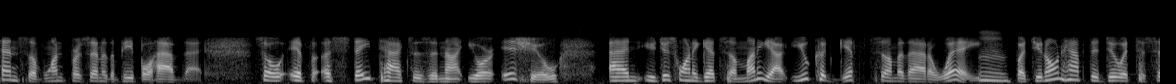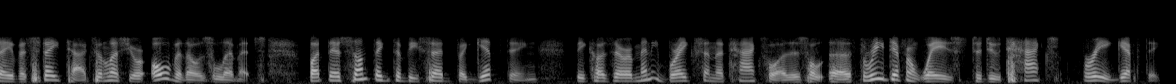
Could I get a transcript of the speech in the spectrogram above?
tenths of one percent of the people have that. So if estate taxes are not your issue, and you just want to get some money out, you could gift some of that away, mm. but you don't have to do it to save estate tax unless you're over those limits. But there's something to be said for gifting because there are many breaks in the tax law. There's uh, three different ways to do tax-free gifting.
